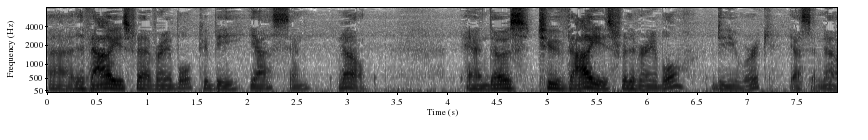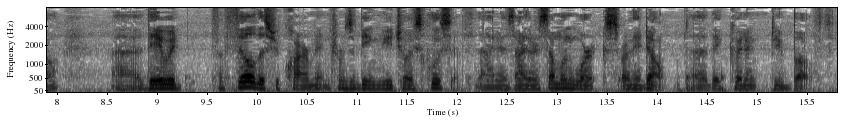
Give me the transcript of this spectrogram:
uh, the values for that variable could be yes and no. And those two values for the variable, do you work, yes and no, uh, they would fulfill this requirement in terms of being mutually exclusive. That is, either someone works or they don't. Uh, they couldn't do both.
